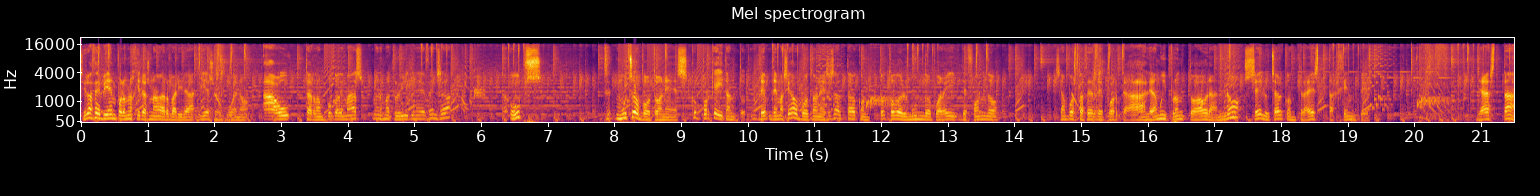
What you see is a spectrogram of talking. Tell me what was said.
Si lo haces bien, por lo menos quitas una barbaridad. Y eso es bueno. ¡Au! Tarda un poco de más. Menos mal que Luigi tiene defensa. ¡Ups! Muchos botones. ¿Por qué hay tanto? demasiados botones. He saltado con todo el mundo por ahí de fondo. Se han puesto a hacer deporte. Ah, le da muy pronto ahora. No sé luchar contra esta gente. Ya está.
